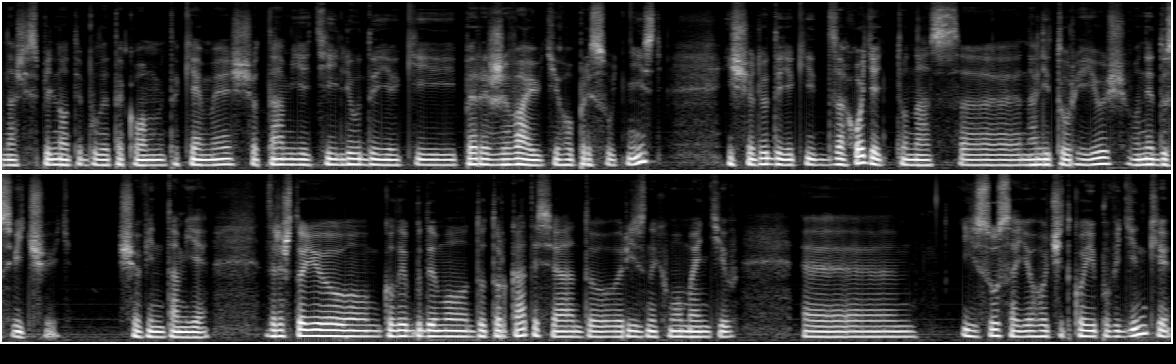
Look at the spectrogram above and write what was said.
наші спільноти були таком, такими, що там є ті люди, які переживають його присутність, і що люди, які заходять до нас е, на літургію, що вони досвідчують, що він там є. Зрештою, коли будемо доторкатися до різних моментів е, Ісуса, Його чіткої поведінки,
